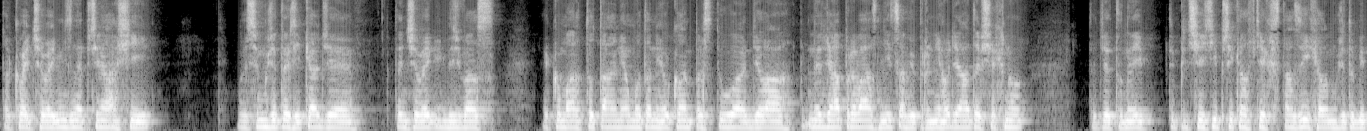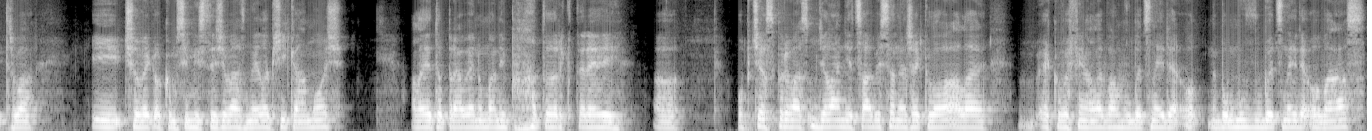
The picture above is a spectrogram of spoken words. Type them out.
takový člověk nic nepřináší. Vy si můžete říkat, že ten člověk, když vás jako má totálně omotaný kolem prstů a dělá, nedělá pro vás nic a vy pro něho děláte všechno. Teď je to nejtypičnější příklad v těch vztazích, ale může to být třeba i člověk, o kom si myslíte, že vás nejlepší kámoš, ale je to právě jenom manipulátor, který občas pro vás udělá něco, aby se neřeklo, ale jako ve finále vám vůbec nejde o, nebo mu vůbec nejde o vás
